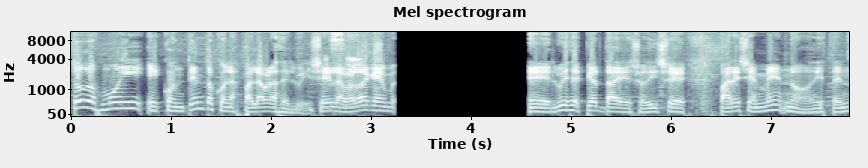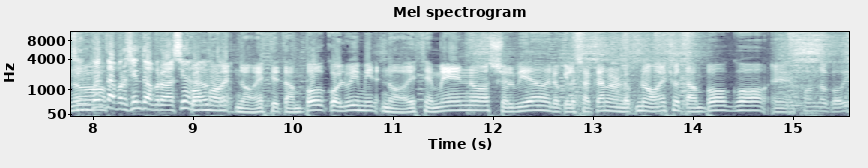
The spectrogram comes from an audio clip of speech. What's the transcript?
Todos muy eh, contentos con las palabras de Luis. eh. La Sí. verdad que. Eh, Luis despierta eso, dice, parecenme, no, este no. 50% de aprobación. ¿Cómo No, este tampoco, Luis, mira, no, este menos, se olvidaron de lo que le sacaron, a lo- no, eso tampoco, eh, fondo COVID,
